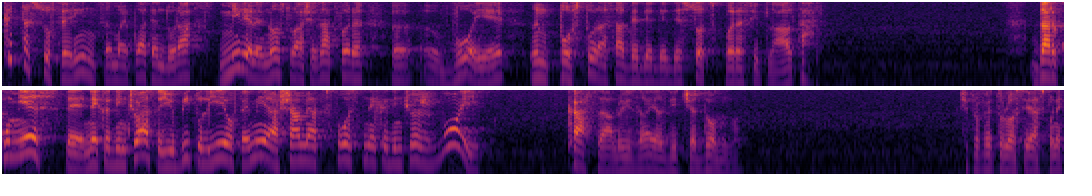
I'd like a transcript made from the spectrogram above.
Câtă suferință mai poate îndura mirele nostru așezat fără uh, uh, voie în postura sa de, de, de, de soț părăsit la altar? Dar cum este necredincioasă iubitul ei o femeie, așa mi-ați fost necredincioși voi, casa lui Israel, zice Domnul. Și profetul Osea spune,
